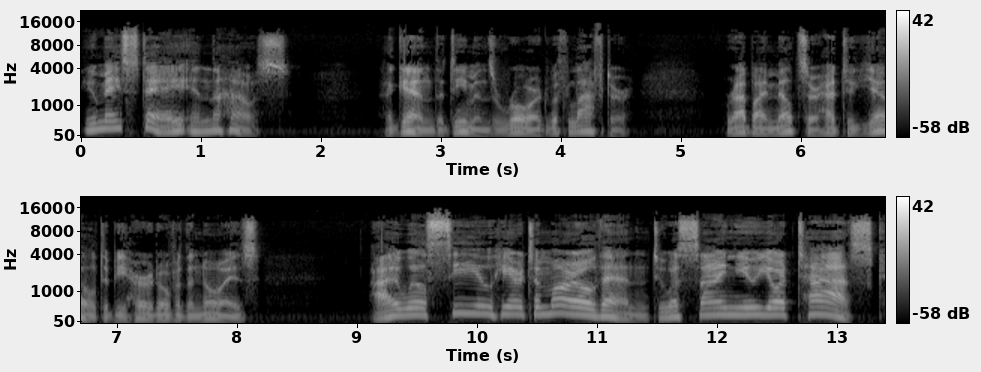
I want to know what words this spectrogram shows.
You may stay in the house. Again the demons roared with laughter. Rabbi Meltzer had to yell to be heard over the noise. I will see you here tomorrow, then, to assign you your task.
